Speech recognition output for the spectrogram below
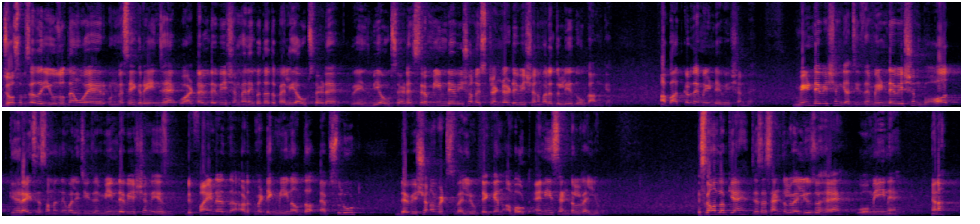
जो सबसे ज़्यादा यूज़ होते हैं, वो है, उनमें से एक रेंज है क्वार्टल डेविएशन मैंने बताया तो पहले आउटसाइड है रेंज भी आउटसाइड है, सिर्फ़ मीन डेविएशन और स्टैंडर्ड डेविएशन हमारे लिए दो काम के अब बात करते हैं मेन डेविएशन पे। मेन डेविएशन क्या चीज़ है? मेन डेविएशन बहुत गहराई से समझने वाली चीज़ है। Mean deviation is defined as the arithmetic mean of the absolute deviation of its value taken about any central value इसका मतलब क्या है? जैसे सेंट्रल वैल्यू जो है, वो मीन है है ना?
